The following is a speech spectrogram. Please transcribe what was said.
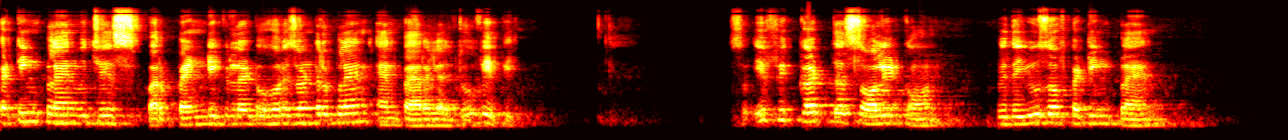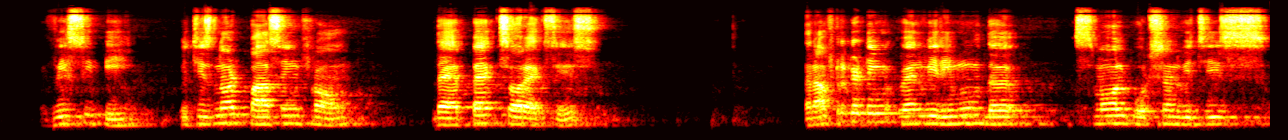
cutting plane which is perpendicular to horizontal plane and parallel to VP. So if we cut the solid cone with the use of cutting plane VCP which is not passing from the apex or axis. Then after cutting when we remove the small portion which is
